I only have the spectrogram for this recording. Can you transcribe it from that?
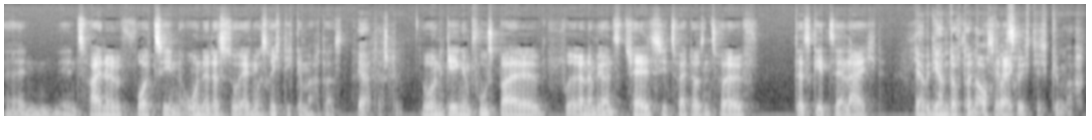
in, ins Final vorziehen, ohne dass du irgendwas richtig gemacht hast. Ja, das stimmt. Wohingegen im Fußball erinnern wir uns Chelsea 2012, das geht sehr leicht. Ja, aber die haben doch dann auch was leicht. richtig gemacht.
